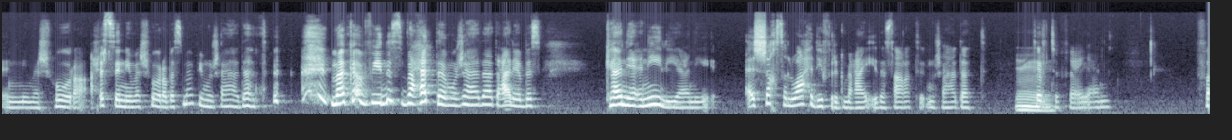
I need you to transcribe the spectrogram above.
إني مشهورة أحس إني مشهورة بس ما في مشاهدات. ما كان في نسبة حتى مشاهدات عالية بس كان يعني لي يعني الشخص الواحد يفرق معي إذا صارت المشاهدات مم. ترتفع يعني. ف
